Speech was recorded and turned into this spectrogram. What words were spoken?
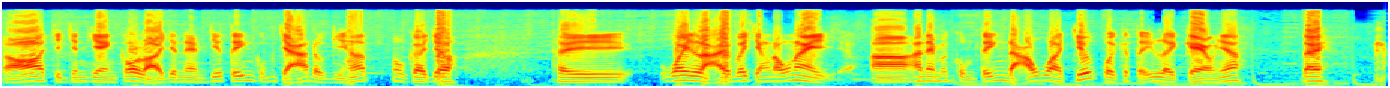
Đó chơi trên trang có lợi cho anh em chứ tiến cũng trả được gì hết. Ok chưa? Thì quay lại với trận đấu này. À, anh em mới cùng tiến đảo qua trước về cái tỷ lệ kèo nhé. Đây.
